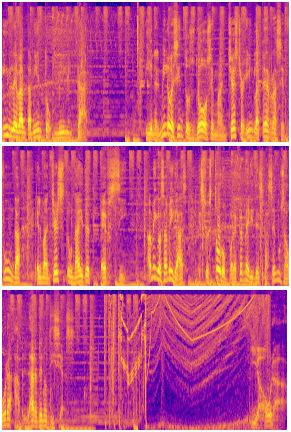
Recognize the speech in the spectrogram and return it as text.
levantamiento militar. Y en el 1902, en Manchester, Inglaterra, se funda el Manchester United FC. Amigos, amigas, esto es todo por efemérides. Pasemos ahora a hablar de noticias. Y ahora,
